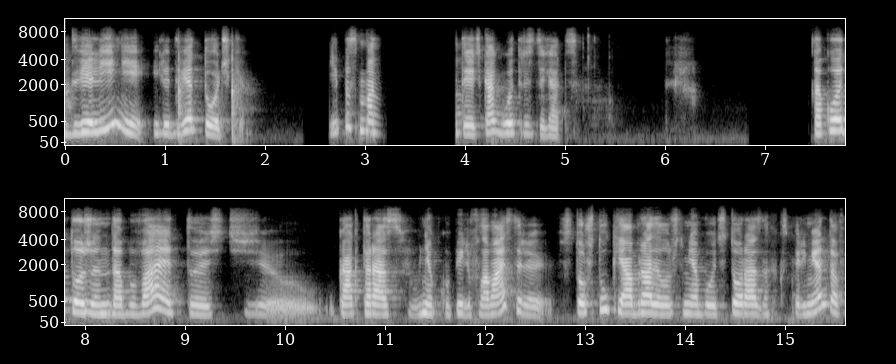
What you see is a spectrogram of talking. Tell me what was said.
две линии или две точки и посмотреть, как будет разделяться. Такое тоже иногда бывает, то есть э, как-то раз мне купили фломастеры, 100 штук, я обрадовалась, что у меня будет 100 разных экспериментов,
